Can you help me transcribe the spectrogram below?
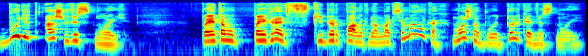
будет аж весной. Поэтому поиграть в киберпанк на максималках можно будет только весной.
